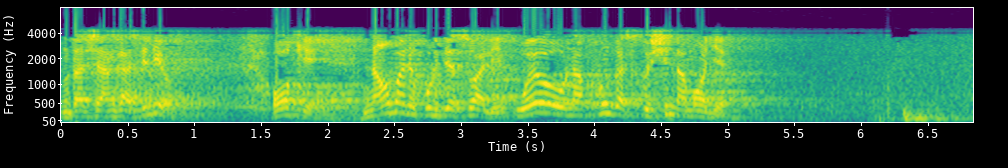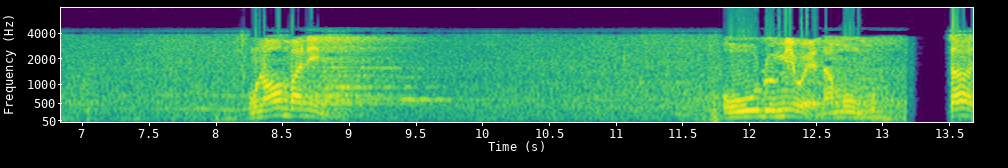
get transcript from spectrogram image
Mtashangaa si ndio? Okay naomba nikuulize swali. Wewe unafunga siku ishiri na moja. Unaomba nini? Uhudumiwe na mungu. Sawa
